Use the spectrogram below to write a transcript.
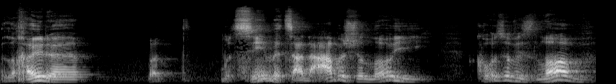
But would seem it's ad Abba Shaloi, because of his love,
